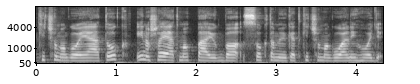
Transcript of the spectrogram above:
kicsomagoljátok. Én a saját mappájukba szoktam őket kicsomagolni, hogy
